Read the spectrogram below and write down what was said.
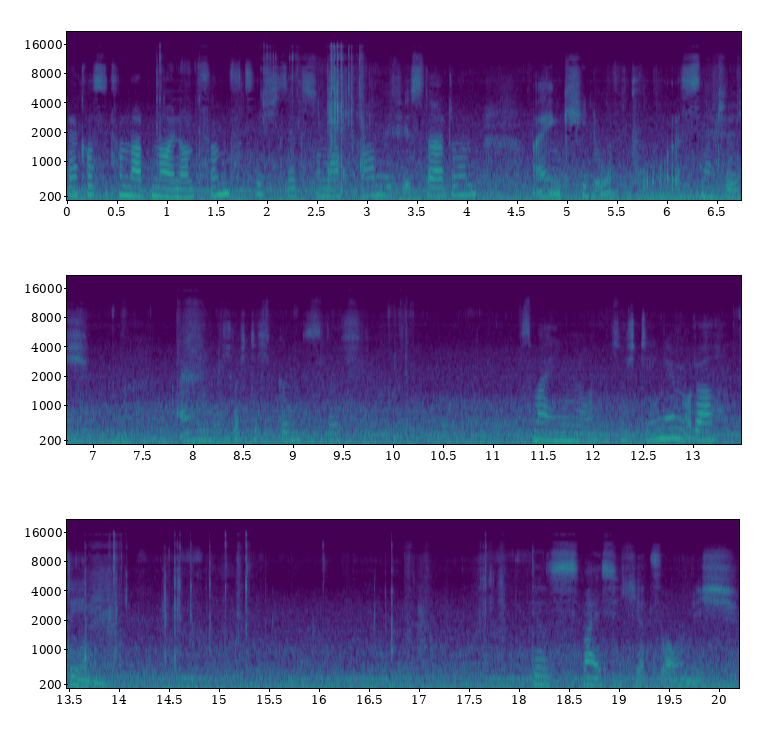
Der kostet 159, 600 Gramm. Wie viel ist da drin? Ein Kilo. Boah, das ist natürlich eigentlich richtig günstig. Was nun? Soll ich den nehmen oder den? Das weiß ich jetzt auch nicht.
